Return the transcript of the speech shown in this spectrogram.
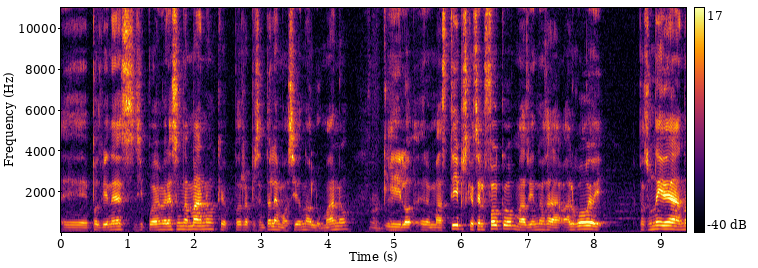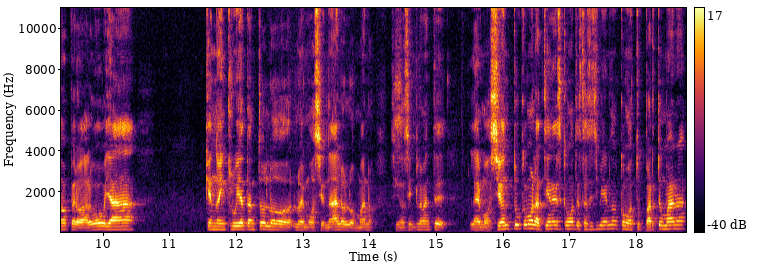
eh, pues viene, si pueden ver, es una mano que pues representa la emoción o lo humano. Y lo, eh, más tips, que es el foco, más bien, o sea, algo, pues una idea, ¿no? Pero algo ya que no incluya tanto lo, lo emocional o lo humano, sino simplemente la emoción, tú cómo la tienes, cómo te estás sintiendo, como tu parte humana,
